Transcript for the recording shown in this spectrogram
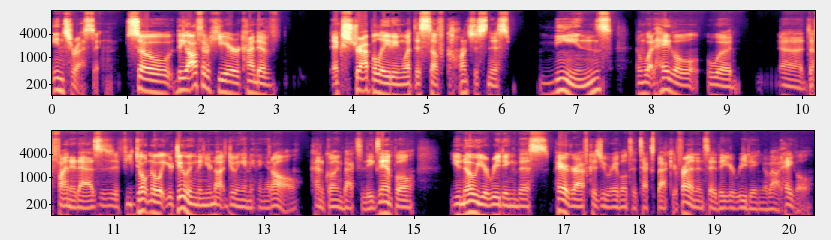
interesting. So the author here kind of extrapolating what this self consciousness means and what Hegel would uh, define it as is if you don't know what you're doing, then you're not doing anything at all. Kind of going back to the example, you know you're reading this paragraph because you were able to text back your friend and say that you're reading about Hegel.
